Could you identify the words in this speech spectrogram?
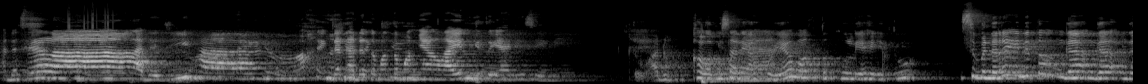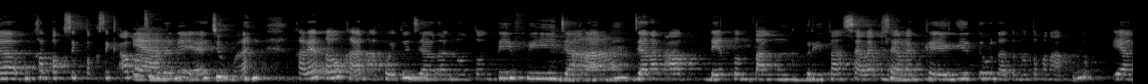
Ada Sela ada Jihan dan ada teman-teman yang lain gitu ya di sini. Tuh aduh kalau misalnya Ya. aku ya waktu kuliah itu sebenarnya ini tuh nggak nggak nggak bukan toksik toksik apa Ya. sebenarnya ya cuman kalian tahu kan aku itu jarang nonton TV jarang jarang update tentang berita seleb seleb kayak gitu. Nah teman-teman aku yang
